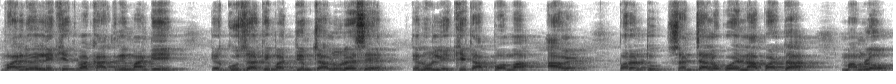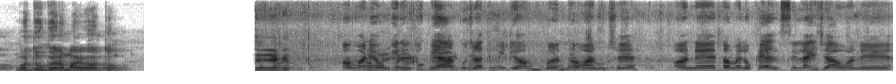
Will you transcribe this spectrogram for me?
વાલીઓએ લેખિતમાં ખાતરી માંગી કે ગુજરાતી માધ્યમ ચાલુ રહેશે તેનું લેખિત આપવામાં આવે. પરંતુ સંચાલકોએ ના પાડતા મામલો વધુ ગરમાયો હતો. અમને એવું કીધું હતું કે આ ગુજરાતી મીડિયમ બંધ થવાનું છે. અને તમે લોકો એલસી લઈ જાઓ અને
